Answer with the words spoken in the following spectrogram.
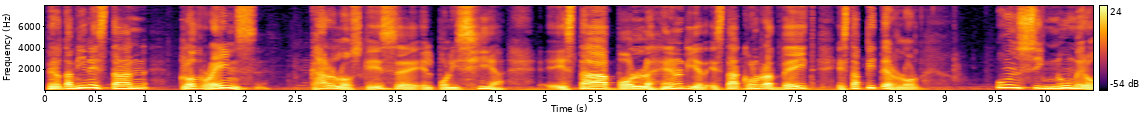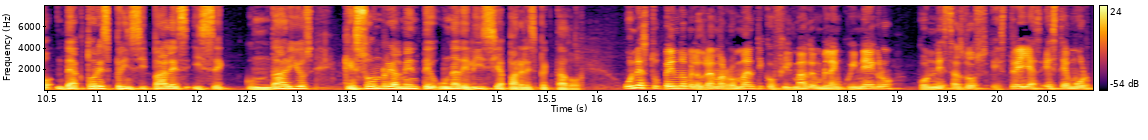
pero también están Claude Rains, Carlos, que es eh, el policía, está Paul Henry, está Conrad Veidt, está Peter Lord, un sinnúmero de actores principales y secundarios que son realmente una delicia para el espectador. Un estupendo melodrama romántico filmado en blanco y negro, con estas dos estrellas, este amor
